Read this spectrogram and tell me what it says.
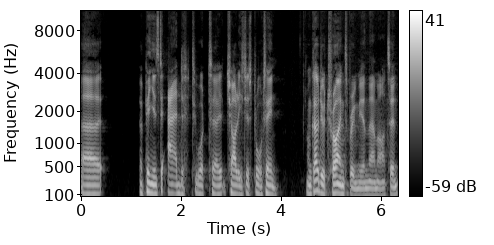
uh, opinions to add to what uh, Charlie's just brought in? I'm glad you're trying to bring me in there, Martin.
